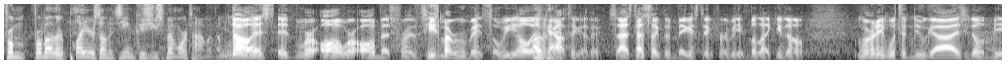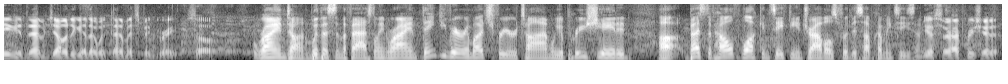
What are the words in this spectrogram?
from from other players on the team because you spend more time with them? No, it's it, we're all we're all best friends. He's my roommate, so we always Okay. hang out together. So that's that's like the biggest thing for me. But like you know, learning with the new guys, you know, being in them, gelling together with them, it's been great. So Ryan Dunn with us in the fast lane. Ryan, thank you very much for your time. We appreciate it. Uh, best of health, luck, and safety and travels for this upcoming season. yes, sir, I appreciate it.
